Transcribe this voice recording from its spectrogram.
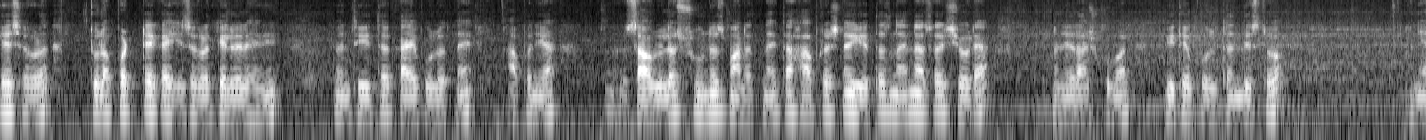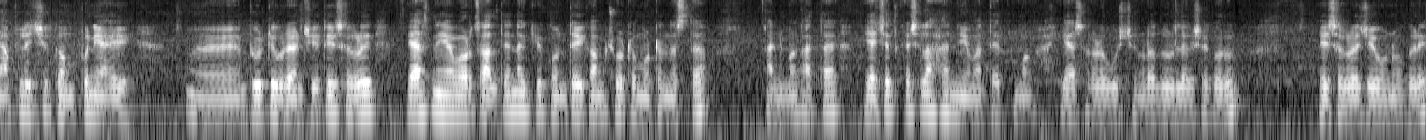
हे सगळं तुला पटतंय काय हे सगळं केलेलं आहे. पण ती इथं काय बोलत नाही. आपण या सावलीला सूनच मानत नाही. तर हा प्रश्न येतच नाही ना असं शिवऱ्या आणि राजकुमार इथे बोलताना दिसतो. आणि आपली जी कंपनी आहे ब्युटी ब्रँडची ती सगळी याच नियमावर चालते ना की कोणतंही काम छोटं मोठं नसतं. आणि मग आता याच्यात कशाला हा नियमात आहेत मग या सगळ्या गोष्टींकडं दुर्लक्ष करून हे सगळं जेवण वगैरे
